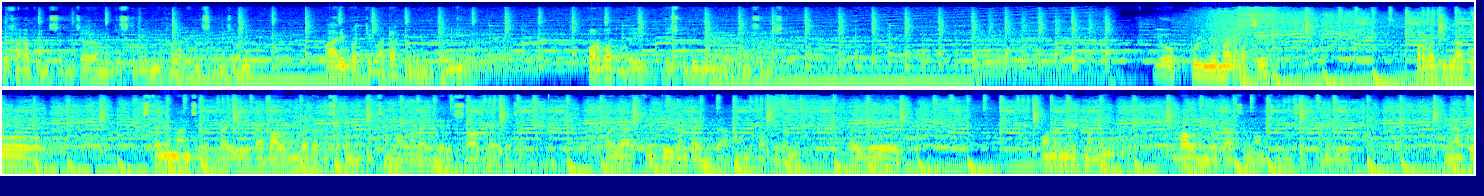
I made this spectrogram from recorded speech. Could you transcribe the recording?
पोखरा पुग्न सकिन्छ अनि त्यसको विभिन्न ठाउँमा पुग्न सकिन्छ भने पारिपट्टिबाट पनि पर्वत हुँदै देशको विभिन्न ठाउँमा पुग्न सकिन्छ। यो पुल निर्माणपछि पर्वत जिल्लाको स्थानीय मान्छेहरूलाई यता बागलुङ बजारको सदरमुखसम्म आउनलाई धेरै सहज भएको छ। पहिला एक दुई घन्टा हिँडेर आउनु पर्थ्यो भने अहिले पन्ध्र मिनटमा नै बागलुङ बजारसम्म आउन सकिन्छ। भनेको यहाँको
